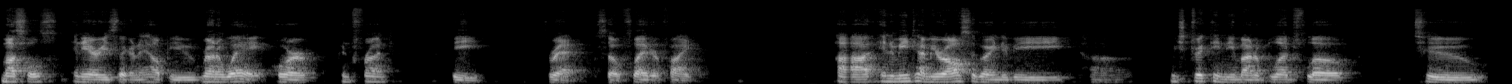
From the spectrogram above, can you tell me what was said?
muscles and areas that are going to help you run away or confront the threat, so flight or fight. Uh, in the meantime, you're also going to be uh, restricting the amount of blood flow to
